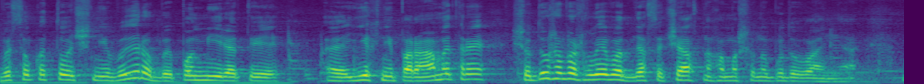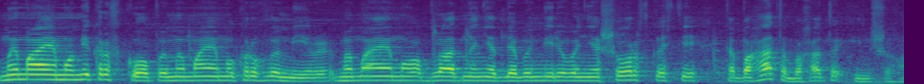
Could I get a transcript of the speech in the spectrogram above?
високоточні вироби поміряти е, їхні параметри, що дуже важливо для сучасного машинобудування. Ми маємо мікроскопи, ми маємо кругломіри, ми маємо обладнання для вимірювання шорсткості та багато-багато іншого.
